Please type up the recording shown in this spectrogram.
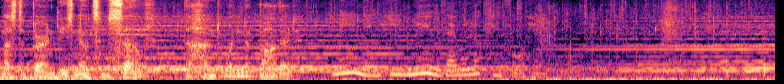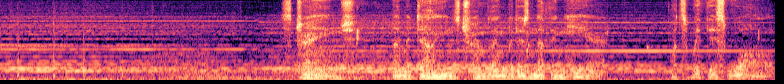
Must have burned these notes himself. The hunt wouldn't have bothered. Meaning he knew they were looking for him. Strange. My medallion's trembling, but there's nothing here. What's with this wall?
